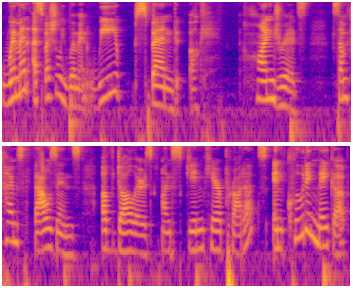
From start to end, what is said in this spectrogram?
women, especially women, we spend okay, hundreds, sometimes thousands of dollars on skincare products, including makeup,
